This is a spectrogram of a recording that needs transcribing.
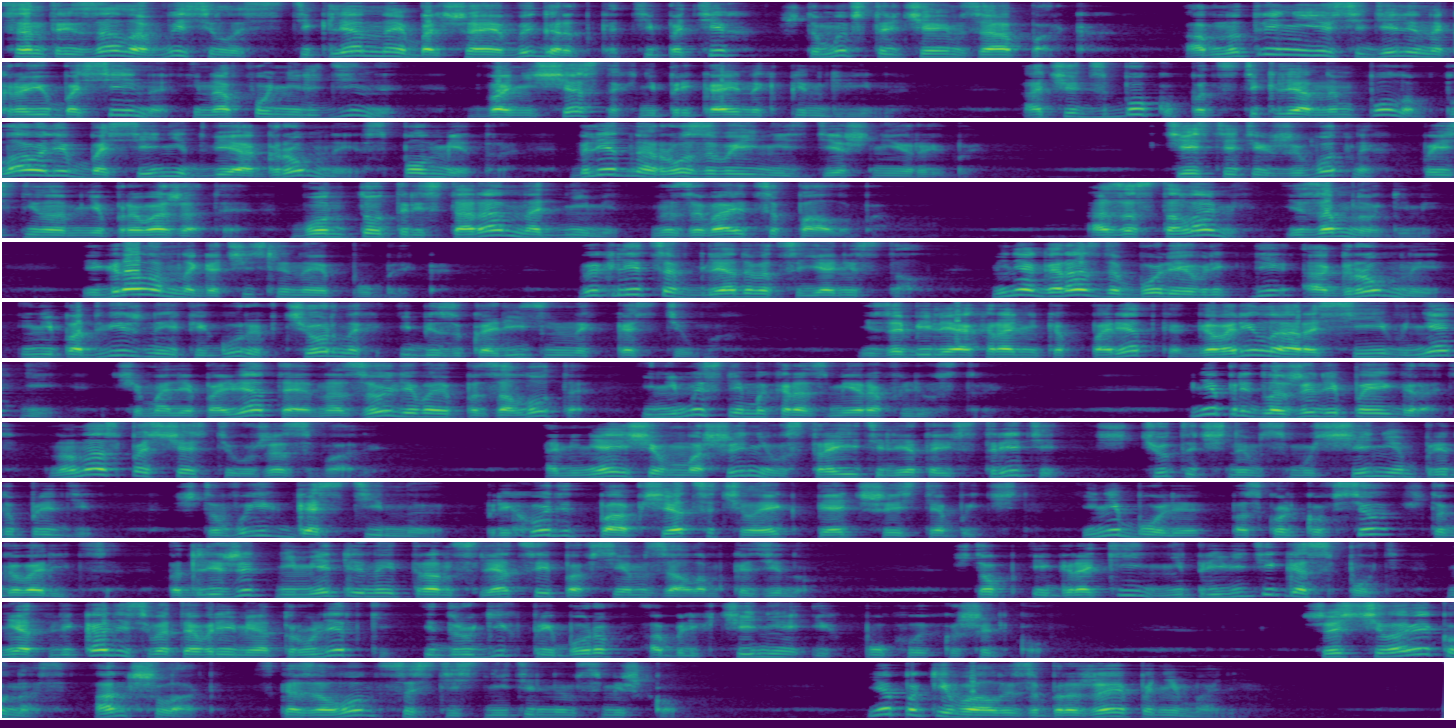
центре зала высилась стеклянная большая выгородка типа тех, что мы встречаем в зоопарках. А внутри нее сидели на краю бассейна и на фоне льдины два несчастных неприкаянных пингвина. А чуть сбоку, под стеклянным полом, плавали в бассейне две огромные, с полметра, бледно-розовые нездешние рыбы. В честь этих животных, пояснила мне провожатая, вон тот ресторан над ними называется «Палуба». А за столами и за многими играла многочисленная публика. В их лица вглядываться я не стал. Меня гораздо более влекли огромные и неподвижные фигуры в черных и безукоризненных костюмах. Изобилие охранников порядка говорило о России внятней, чем олеповятая, назойливая позолота и немыслимых размеров люстры. Мне предложили поиграть, но нас, по счастью, уже звали. А меня еще в машине устроитель этой встречи с чуточным смущением предупредил, что в их гостиную приходит пообщаться человек 5-6 обычно. И не более, поскольку все, что говорится, подлежит немедленной трансляции по всем залам казино. Чтоб игроки, не приведи Господь, не отвлекались в это время от рулетки и других приборов облегчения их пухлых кошельков. «Шесть человек у нас, аншлаг», — сказал он со стеснительным смешком. Я покивал, изображая понимание.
